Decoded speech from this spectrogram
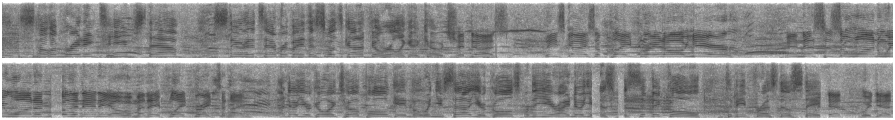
celebrating team, staff, students, everybody. This one's got to feel really good, Coach. It does. These guys have played great all year, And this is the one we wanted more than any of them, and they played great tonight. I know you're going to a bowl game, but when you set out your goals for the year, I know you had a specific goal to beat Fresno State. We did. We did.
